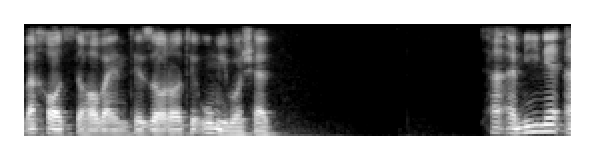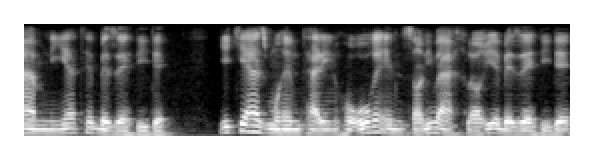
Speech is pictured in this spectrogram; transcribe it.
و خواسته ها و انتظارات او می باشد. تأمین امنیت بزهدیده یکی از مهمترین حقوق انسانی و اخلاقی بزهدیده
